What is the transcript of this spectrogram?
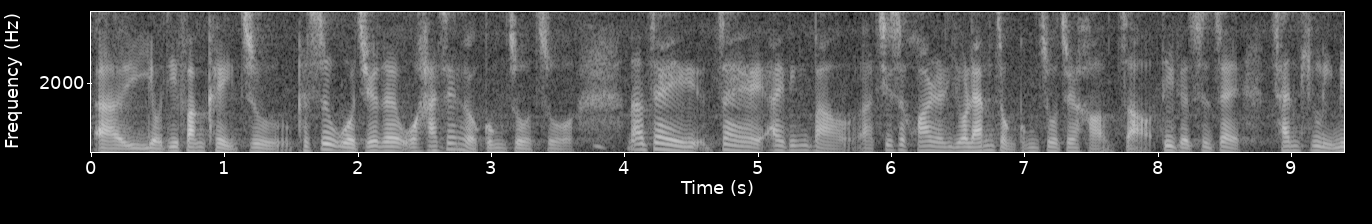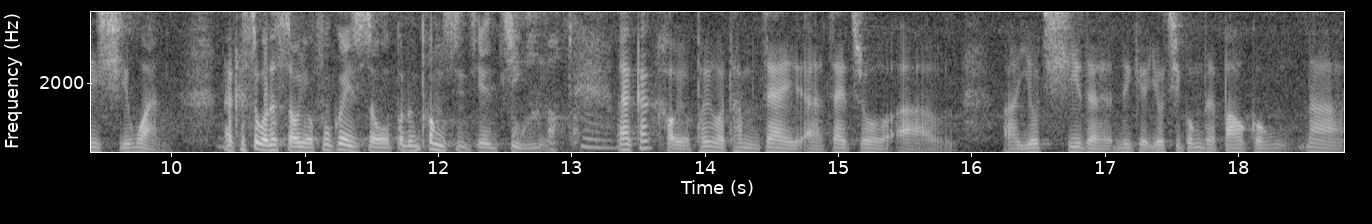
呃有地方可以住，可是我觉得我还是要有工作做。那在在爱丁堡啊，呃，其实华人有两种工作最好找，第一个是在餐厅里面洗碗，那可是我的手有富贵手，我不能碰洗洁精。那刚好有朋友他们在呃在做呃。啊，油漆的那个油漆工的包工，那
